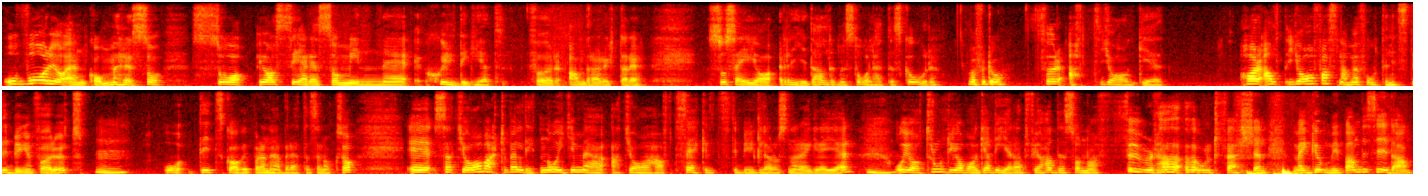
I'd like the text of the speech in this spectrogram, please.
Och var jag än kommer så, så jag ser det som min eh, skyldighet för andra ryttare. Så säger jag, rid aldrig med stålhätteskor. Varför då? För att jag eh, har allt, jag har fastnat med foten i stigbygeln förut. Mm. Och dit ska vi på den här berättelsen också. Eh, så att jag har varit väldigt nojig med att jag har haft säkerhetstillbyglar och såna där grejer. Och jag trodde jag var garderad för jag hade såna fula old fashion med gummiband i sidan.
